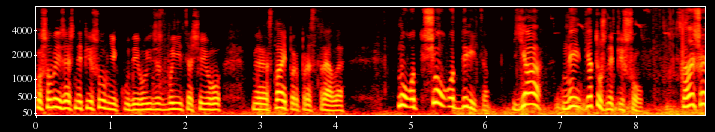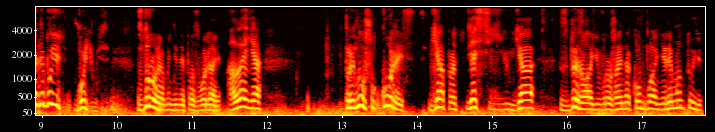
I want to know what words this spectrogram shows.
кошовий же ж не пішов нікуди, він же ж боїться, що його снайпер пристреле. Ну, от що, от дивіться, я, не, я теж не пішов. Сказати, що я не боюсь, боюсь. Здоров'я мені не дозволяє, але я приношу користь, я, я сію, я збираю врожай на комбайні, ремонтую.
